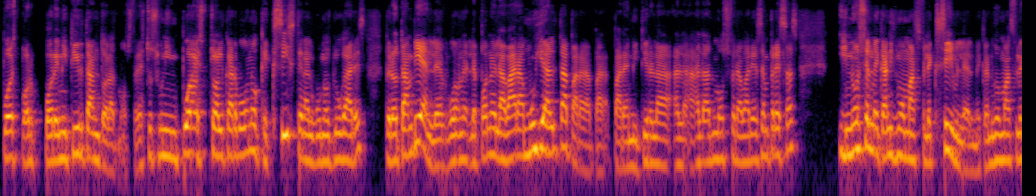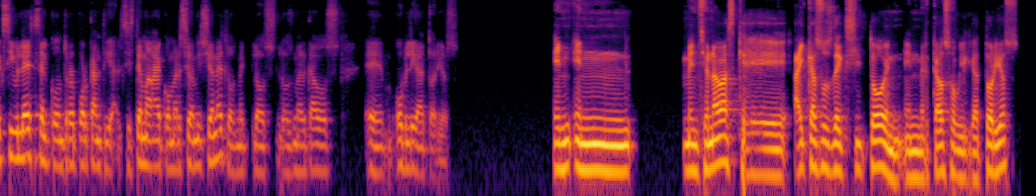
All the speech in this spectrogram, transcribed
pues por, por emitir tanto la atmósfera. Esto es un impuesto al carbono que existe en algunos lugares, pero también le pone, le pone la vara muy alta para, para, emitir la, a, la, atmósfera a varias empresas y no es el mecanismo más flexible. El mecanismo más flexible es el control por cantidad, el sistema de comercio de emisiones, los, los, mercados eh, obligatorios. En, mencionabas que hay casos de éxito en, mercados obligatorios.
